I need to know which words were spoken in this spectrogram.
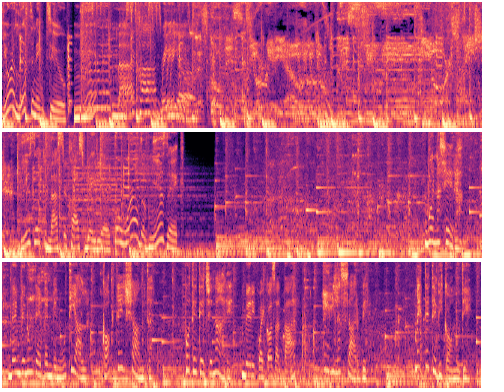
You're listening to Music Masterclass Radio. Let's go. This is your radio. Your station. Music Masterclass Radio, the world of music. Buonasera, benvenute e benvenuti al Cocktail Shant. Potete cenare, bere qualcosa al bar e rilassarvi. Mettetevi comodi.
